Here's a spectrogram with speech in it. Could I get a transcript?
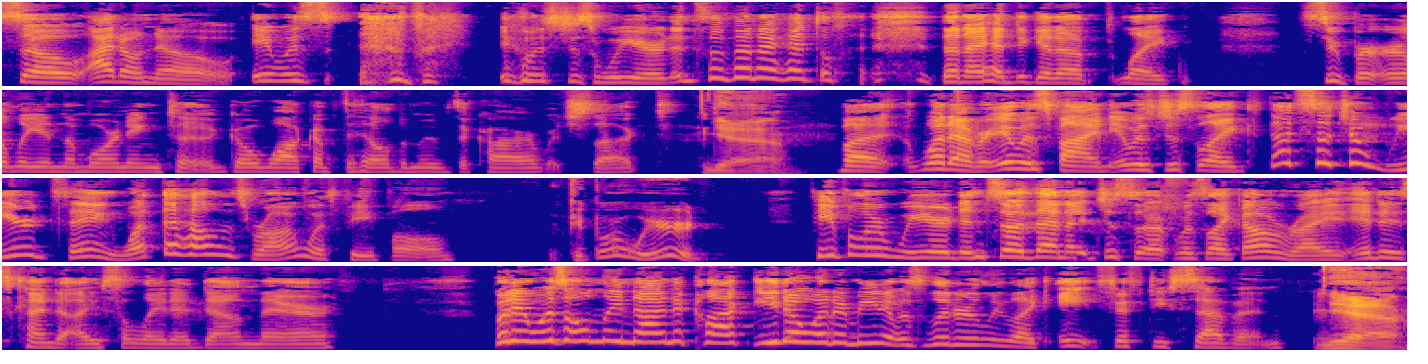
so I don't know. It was, it was just weird, and so then I had to, then I had to get up like super early in the morning to go walk up the hill to move the car, which sucked. Yeah, But whatever, it was fine. It was just like that's such a weird thing. What the hell is wrong with people? people are weird. people are weird and so then it just uh, was like all right it is kind of isolated down there but it was only nine o'clock you know what i mean it was literally like 8.57 Yeah.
